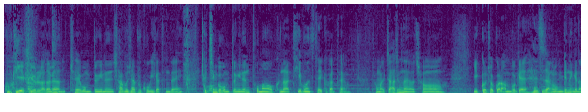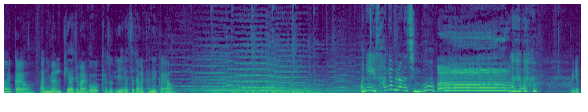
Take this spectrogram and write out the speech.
고기의 비유를 하자면 제 몸뚱이는 샤브샤브 고기 같은데 그 친구 몸뚱이는 토마호크나 티본 스테이크 같아요. 정말 짜증나요. 저 이꼴 저꼴 안 보게 헬스장을 옮기는 게 나을까요? 아니면 피하지 말고 계속 이 헬스장을 다닐까요? 아니 상엽이라는 친구? 근육?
